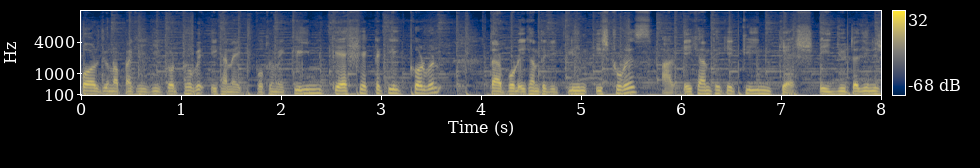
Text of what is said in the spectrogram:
পাওয়ার জন্য আপনাকে কী করতে হবে? এখানে প্রথমে ক্লিন ক্যাশে একটা ক্লিক করবেন। তারপর এখান থেকে ক্লিন স্টোরেজ আর এখান থেকে ক্লিন ক্যাশ এই দুইটা জিনিস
